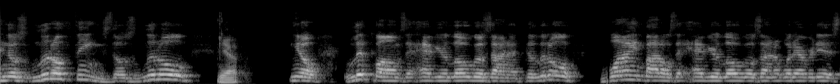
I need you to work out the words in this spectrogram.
And those little things, those little, Yeah. you know, lip balms that have your logos on it, the little wine bottles that have your logos on it, whatever it is,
